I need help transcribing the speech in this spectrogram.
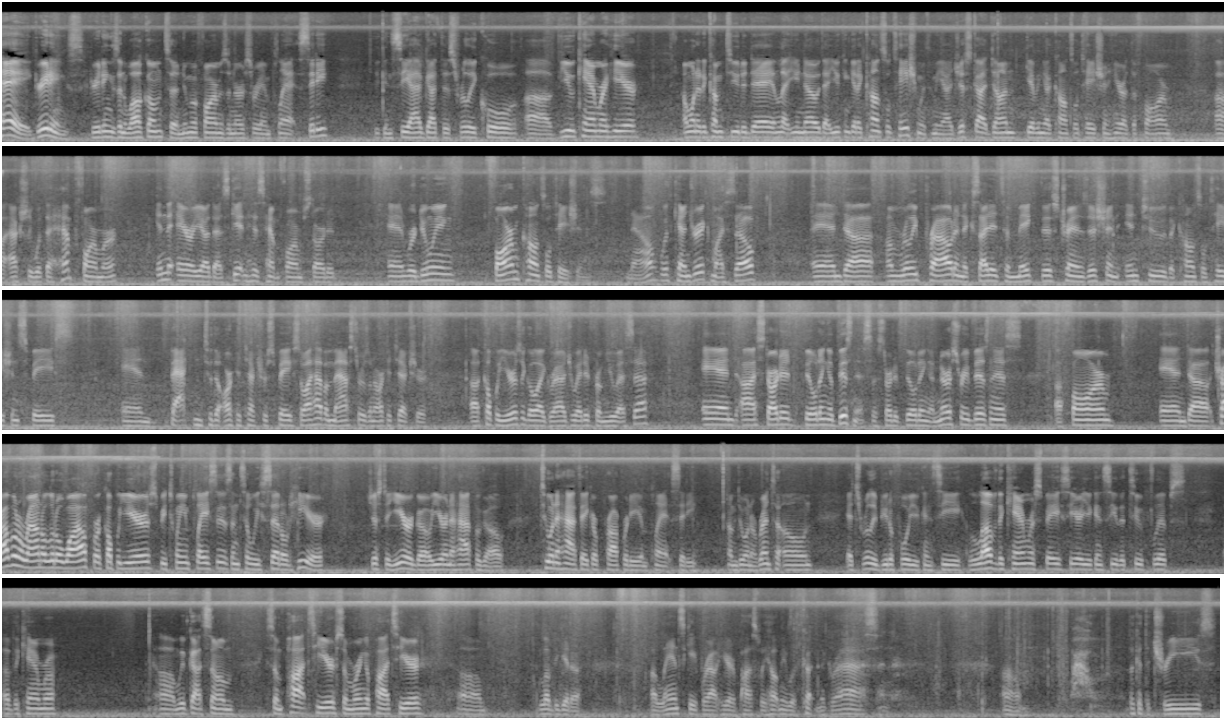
Hey, greetings. Greetings and welcome to Numa Farms and Nursery in Plant City. You can see I've got this really cool uh, view camera here. I wanted to come to you today and let you know that you can get a consultation with me. I just got done giving a consultation here at the farm, uh, actually with a hemp farmer in the area that's getting his hemp farm started. And we're doing farm consultations now with Kendrick, myself, and uh, I'm really proud and excited to make this transition into the consultation space and back into the architecture space. So I have a master's in architecture. A couple years ago, I graduated from USF and I started building a business. I started building a nursery business, a farm, and uh, traveled around a little while for a couple years between places until we settled here just a year ago, a year and a half ago, two and a half acre property in Plant City. I'm doing a rent to own. It's really beautiful. You can see, love the camera space here. You can see the two flips of the camera. Um, we've got some some pots here, some moringa pots here. Um, I'd love to get a, a landscaper out here to possibly help me with cutting the grass. And um, wow, look at the trees.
